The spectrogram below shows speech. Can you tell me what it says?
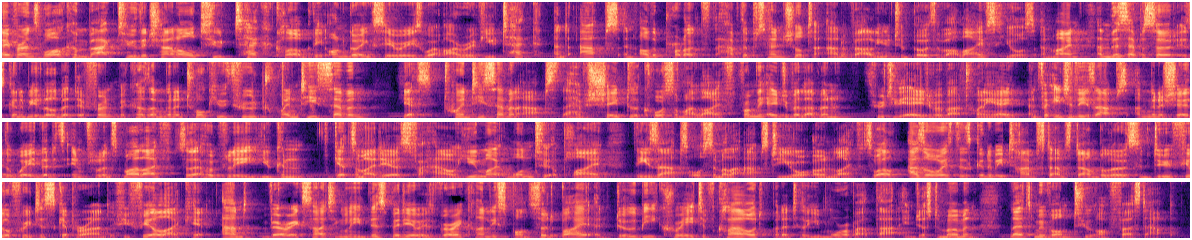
Hey friends, welcome back to the channel to Tech Club, the ongoing series where I review tech and apps and other products that have the potential to add value to both of our lives, yours and mine. And this episode is gonna be a little bit different because I'm gonna talk you through 27, yes, 27 apps that have shaped the course of my life from the age of 11 through to the age of about 28. And for each of these apps, I'm gonna share the way that it's influenced my life so that hopefully you can get some ideas for how you might want to apply these apps or similar apps to your own life as well. As always, there's gonna be timestamps down below, so do feel free to skip around if you feel like it. And very excitingly, this video is very kindly sponsored by Adobe Creative Cloud, but I'll tell you more about that in just a moment. Let's move on to our first app.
